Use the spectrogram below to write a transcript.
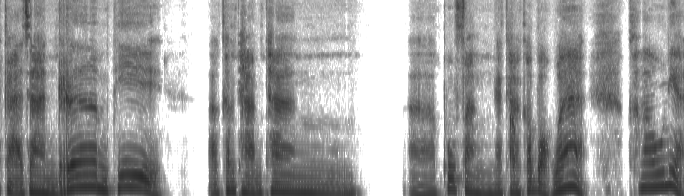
กค่ะอาจารย์เริ่มที่เอ่อคำถามทางเอ่อผู้ฟังนะคะเขาบอกว่าเขาเนี่ย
